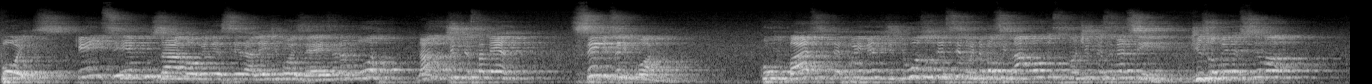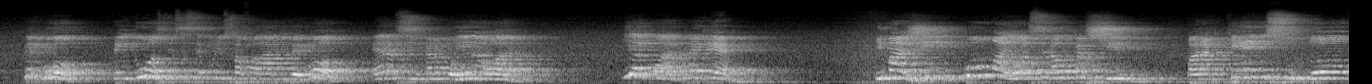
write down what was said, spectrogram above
Pois quem se recusava a obedecer à lei de Moisés era morto, lá no Antigo Testamento, sem misericórdia, com base no depoimento de duas ou testemunhas. Então, assim, lá no Antigo Testamento, assim, desobedeceu, pegou. Tem duas testemunhas para falar que pegou, era assim, o cara corria na hora. E agora, como é que é? Imagine quão maior será o castigo para quem estudou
